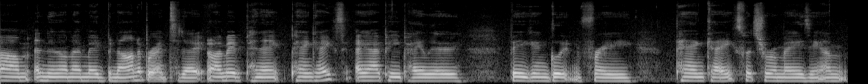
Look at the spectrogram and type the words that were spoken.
Um, and then I made banana bread today. I made pan- pancakes, AIP paleo, vegan, gluten free pancakes, which are amazing. I'm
